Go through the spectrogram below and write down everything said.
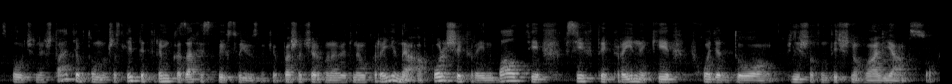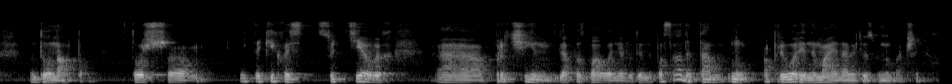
Сполучених Штатів, в тому числі підтримка захист своїх союзників. В першу чергу навіть не України, а Польщі, країн Балтії, всіх тих країн, які входять до Північно-Атлантичного альянсу, до НАТО. Тож таких ось суттєвих е, причин для позбавлення людини посади там ну апріорі немає навіть у звинуваченнях.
